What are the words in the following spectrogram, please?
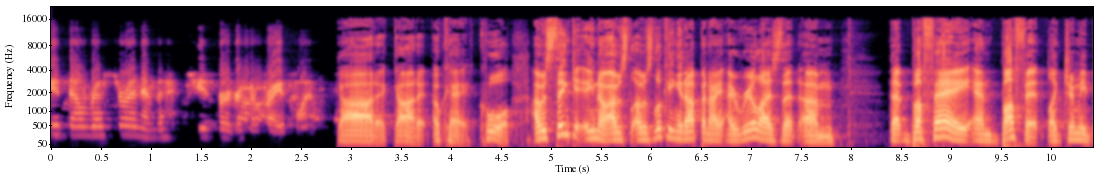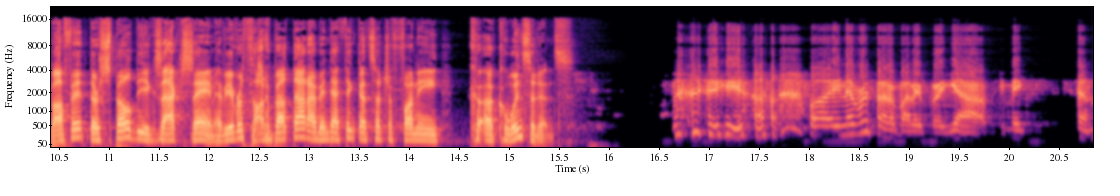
sit down restaurant and the cheeseburgers and fries one. Got it. Got it. Okay. Cool. I was thinking, you know, I was I was looking it up, and I, I realized that um that buffet and Buffett, like Jimmy Buffett, they're spelled the exact same. Have you ever thought about that? I mean, I think that's such a funny co- uh, coincidence. yeah. Well, I never thought about it, but yeah, it makes sense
